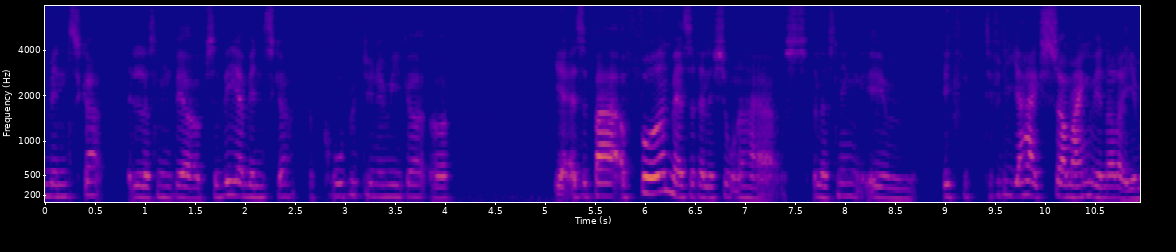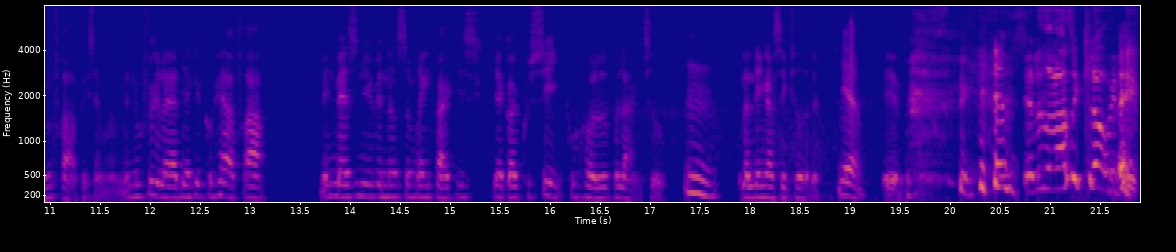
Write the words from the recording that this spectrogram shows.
mennesker, eller sådan ved at observere mennesker og gruppedynamikker, og ja, altså bare at få en masse relationer har jeg også, eller sådan en, øhm, ikke for, det er fordi, jeg har ikke så mange venner derhjemmefra, for eksempel, men nu føler jeg, at jeg kan gå herfra med en masse nye venner, som rent faktisk, jeg godt kunne se, kunne holde på lang tid. Mm. Eller længere sigt hedder det. Ja. Øhm. jeg lyder også klog i det.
